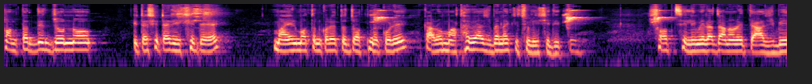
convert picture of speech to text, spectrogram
সন্তানদের জন্য এটা সেটা রেখে দেয়, মায়ের মতন করে তো যত্ন করে কারও মাথায় আসবে না কিছু রেখে দিতে। সব ছেলেমেয়েরা জানুয়ারিতে আসবে,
